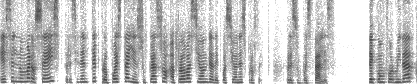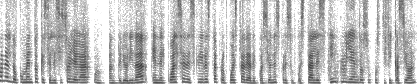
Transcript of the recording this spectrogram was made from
Es el número seis, presidente, propuesta y en su caso aprobación de adecuaciones presupuestales. De conformidad con el documento que se les hizo llegar con anterioridad, en el cual se describe esta propuesta de adecuaciones presupuestales, incluyendo su justificación,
